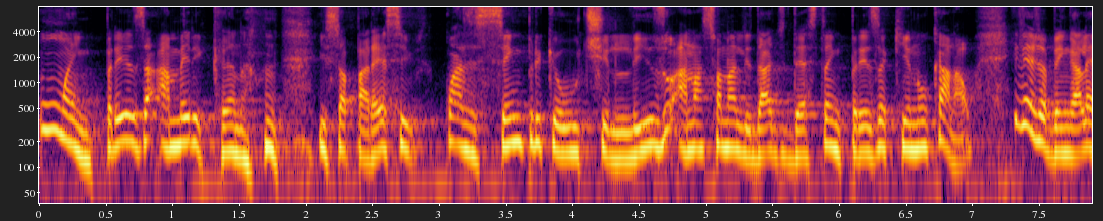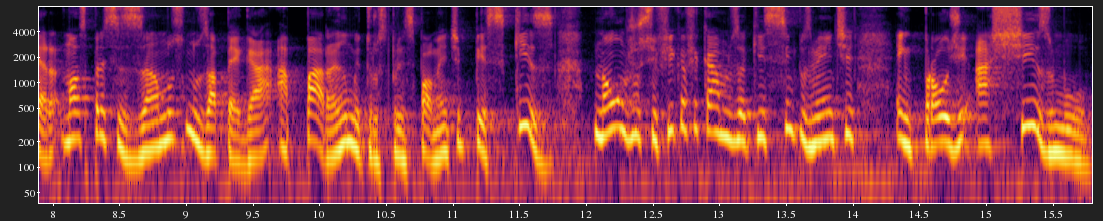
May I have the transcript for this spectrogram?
uma empresa americana. Isso aparece quase sempre que eu utilizo a nacionalidade desta empresa aqui no canal. E veja bem, galera, nós precisamos nos apegar a parâmetros, principalmente pesquisa. Não justifica ficarmos aqui simplesmente em prol de achismo.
